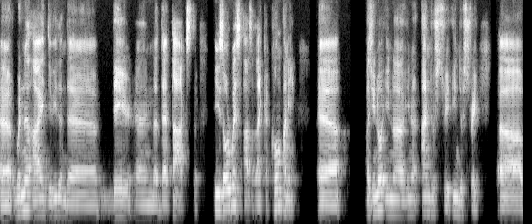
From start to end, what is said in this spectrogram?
Uh, when I divide the their and the task, is always as like a company. Uh, as you know, in a, in an industry industry, uh,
